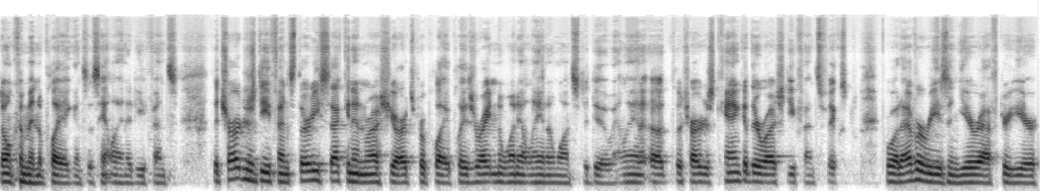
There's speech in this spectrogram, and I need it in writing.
don't come into play against this Atlanta defense. The Chargers defense, 32nd in rush yards per play, plays right into what Atlanta wants to do. Atlanta, uh, the Chargers can't get their rush defense fixed for whatever reason year after year,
